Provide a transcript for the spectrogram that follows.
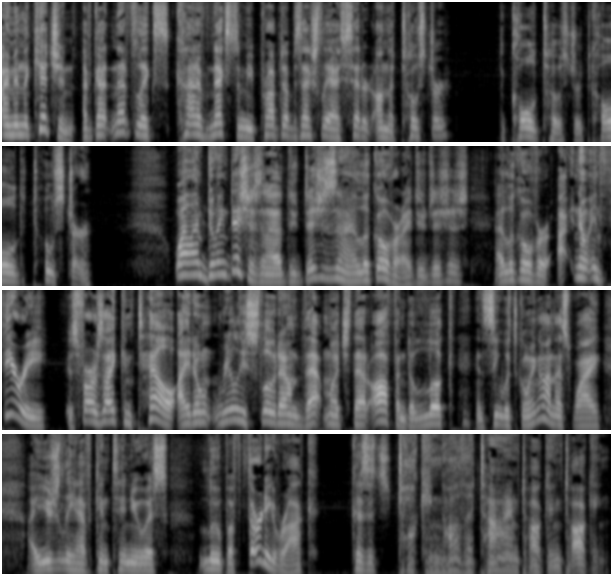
I'm in the kitchen. I've got Netflix kind of next to me, propped up. It's actually, I set it on the toaster, the cold toaster, cold toaster, while I'm doing dishes. And I do dishes and I look over. I do dishes. I look over. I, no, in theory, as far as I can tell, I don't really slow down that much that often to look and see what's going on. That's why I usually have continuous loop of 30 Rock because it's talking all the time, talking, talking.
